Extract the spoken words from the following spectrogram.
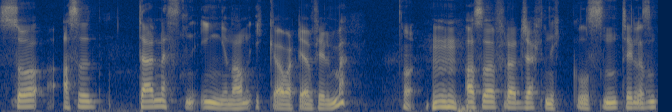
så altså Det er nesten ingen han ikke har vært i en film med. Mm. Altså fra Jack Nicholson til liksom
